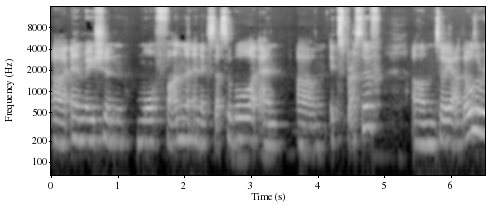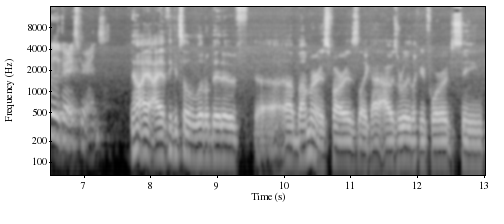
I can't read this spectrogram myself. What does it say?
uh, animation more fun and accessible and um, expressive. Um, so yeah, that was a really great experience. No, I, I think it's a little bit of uh, a bummer as far as like I, I was really looking forward to seeing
